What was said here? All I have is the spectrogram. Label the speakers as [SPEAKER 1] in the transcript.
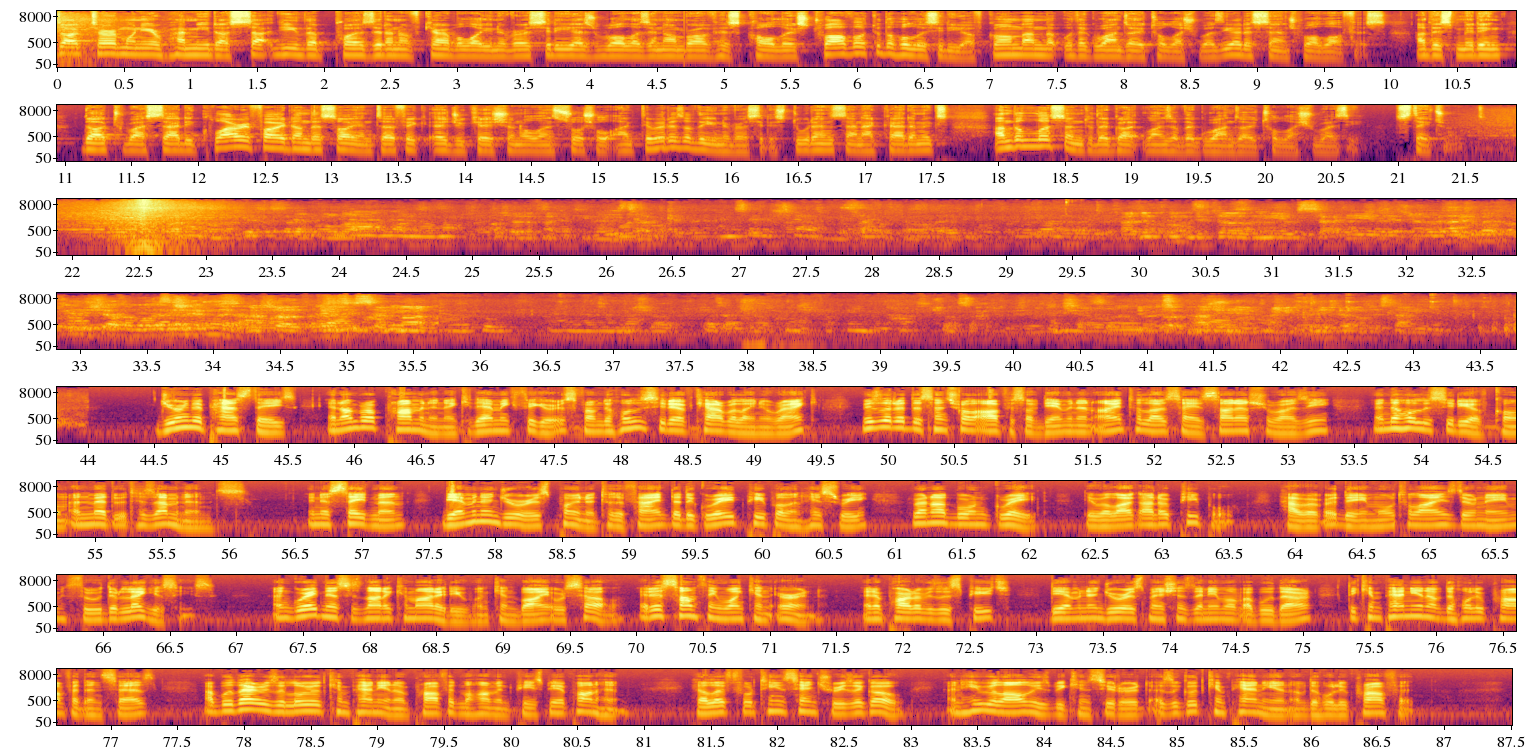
[SPEAKER 1] Dr. Munir Hamid Saadi, the president of Karbala University, as well as a number of his colleagues, traveled to the holy city of Qom and met with the Grand Ayatollah Shirazi at his central office. At this meeting, Dr. Saadi clarified on the scientific, educational, and social activities of the university students and academics and the listened to the guidelines of the Grand Ayatollah Shirazi. Stay tuned. خادمكم دكتور منير السعدي ان شاء الله مولانا دكتور قيس السماك
[SPEAKER 2] During the past days, a number of prominent academic figures from the holy city of Karbala in Iraq visited the central office of the eminent Ayatollah Sayyid Sadiq Shirazi in the holy city of Qom and met with His Eminence. In a statement, the eminent jurist pointed to the fact that the great people in history were not born great, they were like other people. However, they immortalized their name through their legacies. And greatness is not a commodity one can buy or sell, it is something one can earn. In a part of his speech, the eminent jurist mentions the name of Abu Dhar, the companion of the Holy Prophet, and says, Abu Dhar is a loyal companion of Prophet Muhammad, peace be upon him. He lived 14 centuries ago, and he will always be considered as a good companion of the Holy Prophet.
